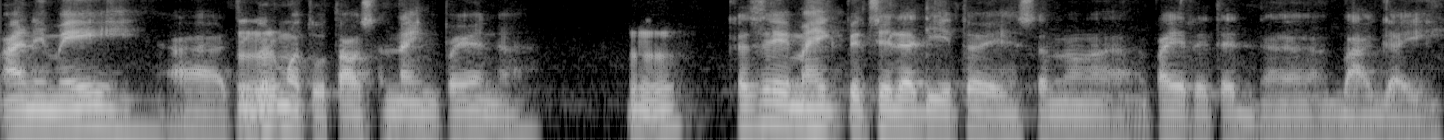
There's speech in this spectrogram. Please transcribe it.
anime. Uh, siguro mm-hmm. mo 2009 pa 'yan ah. Mm-hmm. Kasi mahigpit sila dito eh sa mga pirated na bagay.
